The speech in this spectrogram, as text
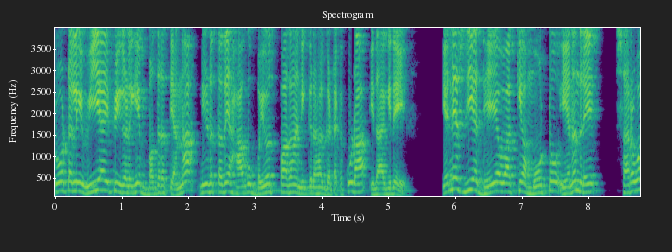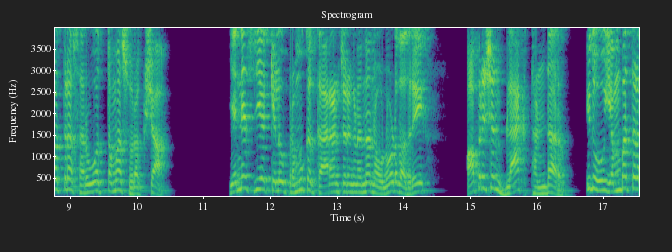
ಟೋಟಲಿ ವಿಐಪಿಗಳಿಗೆ ಭದ್ರತೆಯನ್ನ ನೀಡುತ್ತದೆ ಹಾಗೂ ಭಯೋತ್ಪಾದನಾ ನಿಗ್ರಹ ಘಟಕ ಕೂಡ ಇದಾಗಿದೆ. ಎನ್ ಎಸ್ ಜಿಯ ಧ್ಯೇಯವಾಕ್ಯ ಮೋಟೋ ಏನಂದ್ರೆ ಸರ್ವತ್ರ ಸರ್ವೋತ್ತಮ ಸುರಕ್ಷಾ. ಎನ್ ಎಸ್ ಜಿಯ ಕೆಲವು ಪ್ರಮುಖ ಕಾರ್ಯಾಚರಣೆಗಳನ್ನು ನಾವು ನೋಡೋದಾದ್ರೆ ಆಪರೇಷನ್ ಬ್ಲ್ಯಾಕ್ ಥಂಡರ್. ಇದು ಎಂಬತ್ತರ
